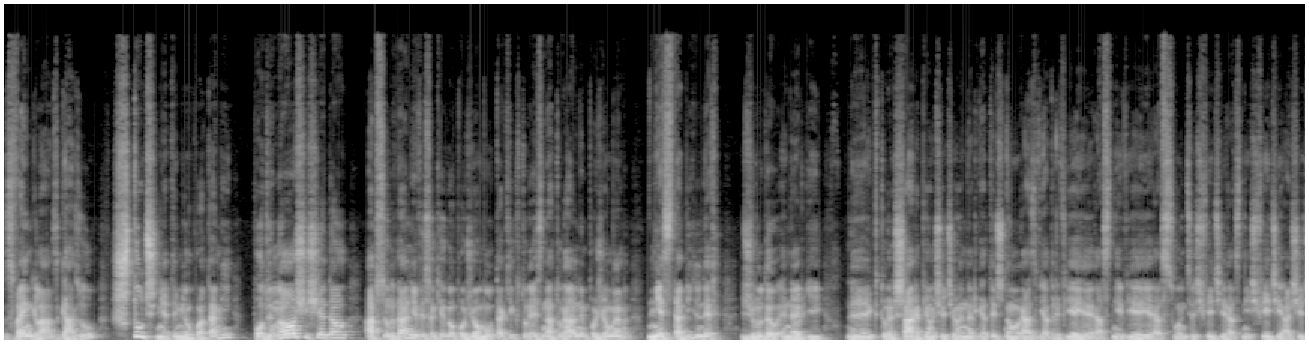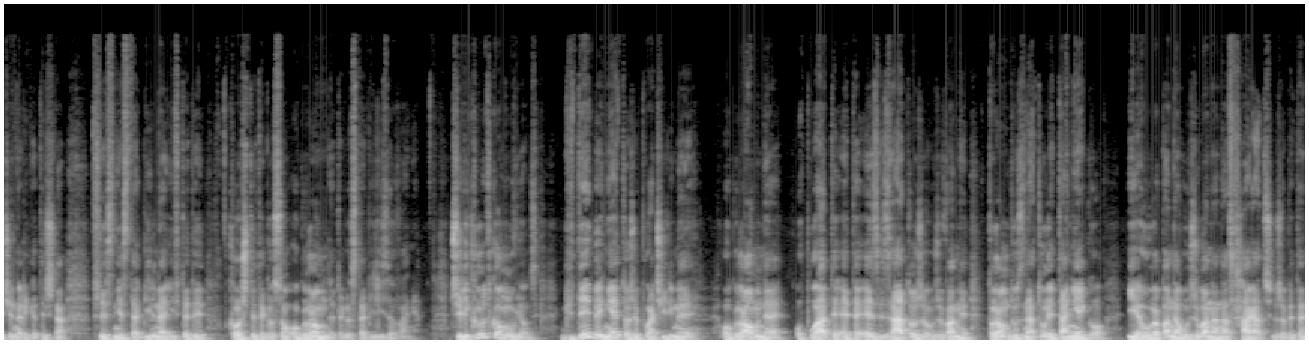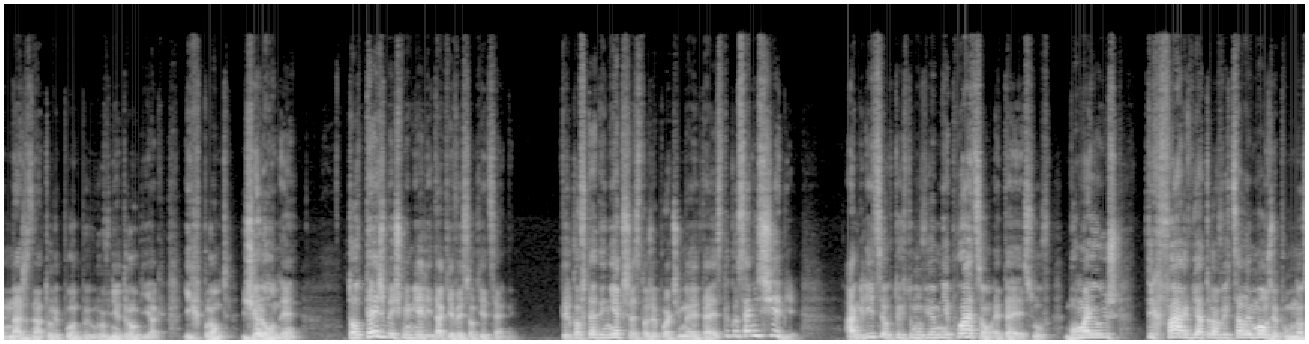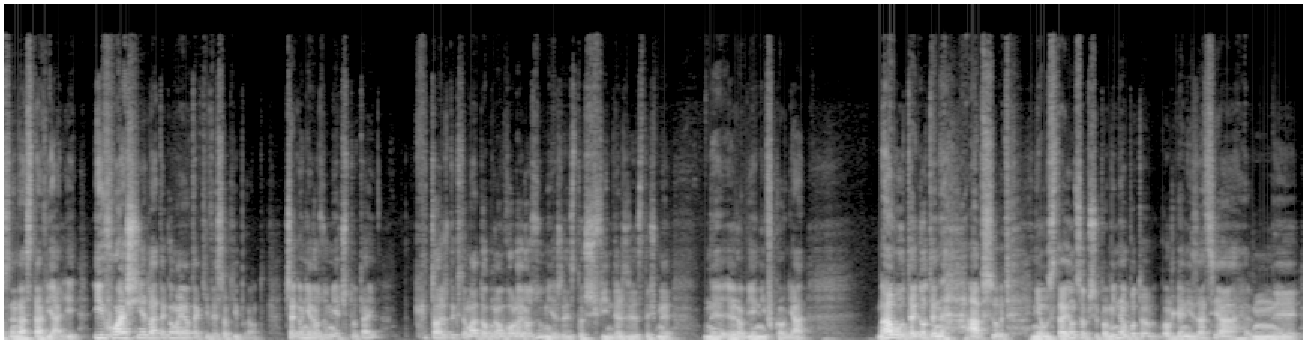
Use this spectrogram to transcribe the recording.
z węgla, z gazu sztucznie tymi opłatami podnosi się do absurdalnie wysokiego poziomu, taki, który jest naturalnym poziomem niestabilnych źródeł energii, yy, które szarpią siecią energetyczną. Raz wiatr wieje, raz nie wieje, raz słońce świeci, raz nie świeci, a sieć energetyczna jest niestabilna i wtedy koszty tego są ogromne, tego stabilizowania. Czyli krótko mówiąc, gdyby nie to, że płaciliśmy ogromne opłaty ETS za to, że używamy prądu z natury taniego i Europa nałożyła na nas haracz, żeby ten nasz z natury prąd był równie drogi jak ich prąd zielony, to też byśmy mieli takie wysokie ceny. Tylko wtedy nie przez to, że płacimy ETS, tylko sami z siebie. Anglicy, o których tu mówiłem, nie płacą ETS-ów, bo mają już tych far wiatrowych całe Morze Północne nastawiali i właśnie dlatego mają taki wysoki prąd. Czego nie rozumieć tutaj? Każdy, kto ma dobrą wolę, rozumie, że jest to szwindel, że jesteśmy y, robieni w konia. Mało tego, ten absurd nieustająco przypominam, bo to organizacja y, y,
